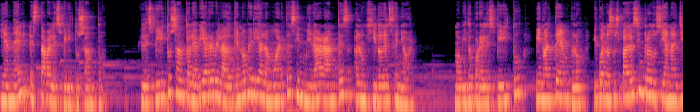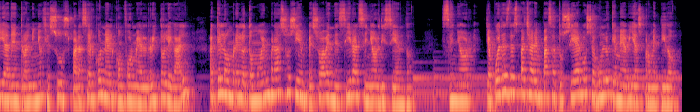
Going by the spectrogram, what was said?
y en él estaba el Espíritu Santo. El Espíritu Santo le había revelado que no vería la muerte sin mirar antes al ungido del Señor. Movido por el Espíritu, vino al templo, y cuando sus padres introducían allí adentro al niño Jesús para hacer con él conforme al rito legal, aquel hombre lo tomó en brazos y empezó a bendecir al Señor diciendo, Señor, ya puedes despachar en paz a tu siervo según lo que me habías prometido,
